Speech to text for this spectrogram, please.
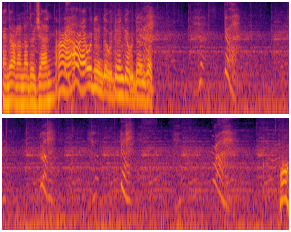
And they're on another gen. Alright, alright, we're doing good, we're doing good, we're doing good. Oh.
